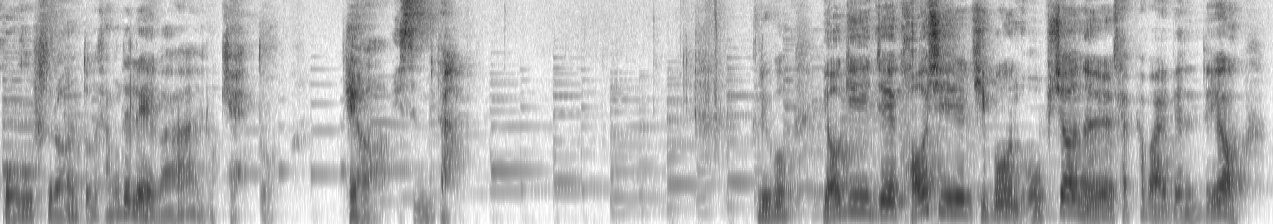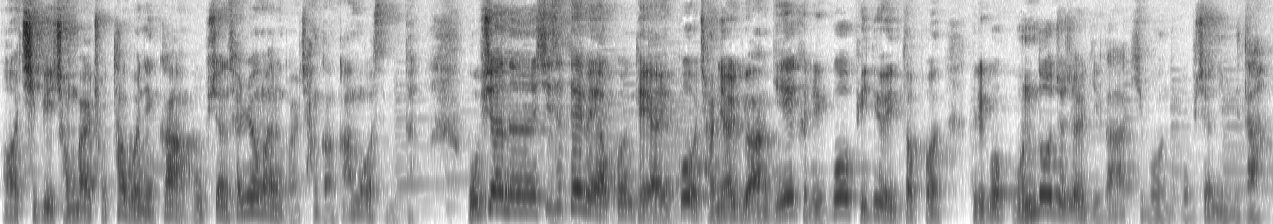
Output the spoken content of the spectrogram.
고급스러운 또 샹들리에가 이렇게 또 되어 있습니다. 그리고 여기 이제 거실 기본 옵션을 살펴봐야 되는데요. 어, 집이 정말 좋다 보니까 옵션 설명하는 걸 잠깐 까먹었습니다. 옵션은 시스템 에어컨 되어 있고 전열 교환기 그리고 비디오 인터폰 그리고 온도 조절기가 기본 옵션입니다.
